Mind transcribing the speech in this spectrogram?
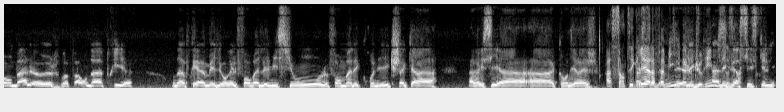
en mal, euh, je vois pas. On a appris, euh, on a appris à améliorer le format de l'émission, le format des chroniques. Chacun a, a réussi à, à comment dirais-je, À s'intégrer à la famille, à l'exercice qu'elle.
